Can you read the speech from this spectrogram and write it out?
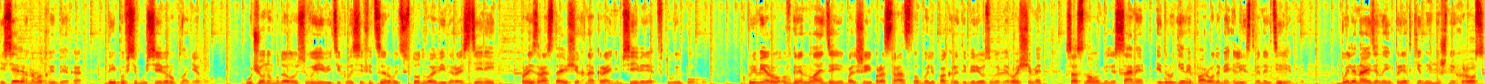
и Северного Квебека, да и по всему северу планеты. Ученым удалось выявить и классифицировать 102 вида растений, произрастающих на Крайнем Севере в ту эпоху. Примеру, в Гренландии большие пространства были покрыты березовыми рощами, сосновыми лесами и другими породами лиственных деревьев. Были найдены предки нынешних роз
